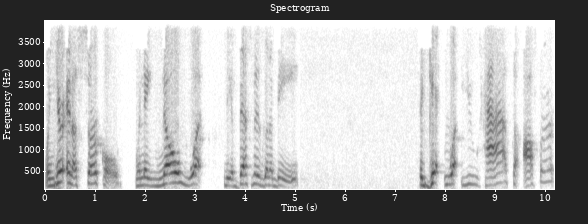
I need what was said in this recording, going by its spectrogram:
when you're in a circle, when they know what the investment is going to be to get what you have to offer,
